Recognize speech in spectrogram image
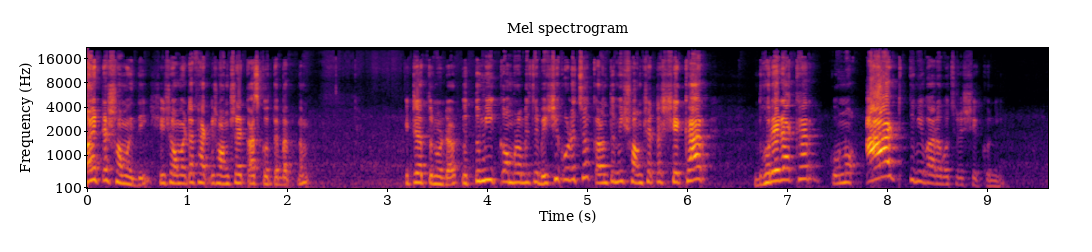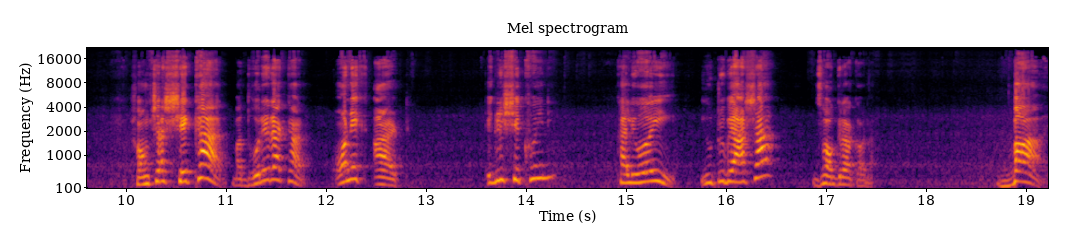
অনেকটা সময় দিই। সেই সময়টা থাকে, সংসারের কাজ করতে পারতাম। এটা তো নো ডাউট তুমি কম্প্রোমাইজটা বেশি করেছ, কারণ তুমি সংসারটা শেখার, ধরে রাখার কোনো আর্ট তুমি বারো বছরে শেখোনি। সংসার শেখার বা ধরে রাখার অনেক আর্ট এগুলি শেখোইনি। খালি ওই ইউটিউবে আসা, ঝগড়া করা। বাই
